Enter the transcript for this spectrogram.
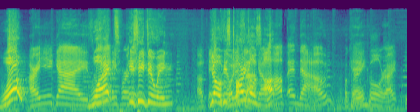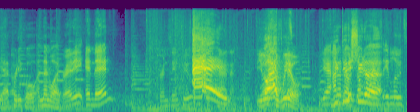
Whoa! Are you guys What ready for is he doing? Okay. Yo, his this car goes go up. up and down. Okay. Pretty cool, right? Yeah, pretty cool. And then what? Ready? And then turns into Hey! you what? lost the wheel. Yeah, I You don't do know. shoot sometimes a- It loses,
